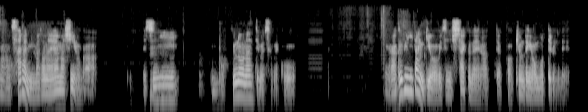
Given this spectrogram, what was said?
う、まあ、さらにまた悩ましいのが、別に、僕の、なんて言うんですかね、こう、ラグビー談義を別にしたくないなって、やっぱ基本的に思ってるんで、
